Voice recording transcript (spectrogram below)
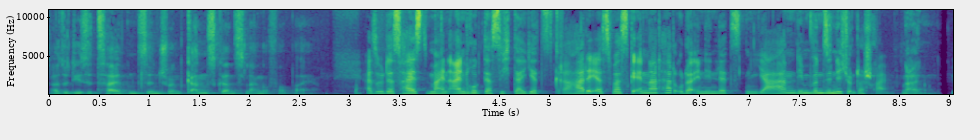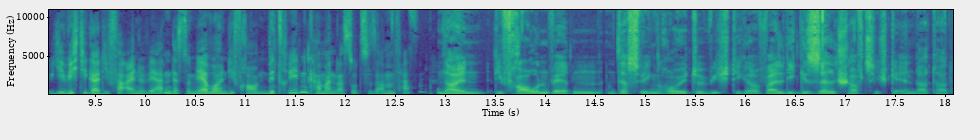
Also diese Zeiten sind schon ganz, ganz lange vorbei. Also das heißt, mein Eindruck, dass sich da jetzt gerade erst was geändert hat oder in den letzten Jahren, dem würden Sie nicht unterschreiben. Nein. Je wichtiger die Vereine werden, desto mehr wollen die Frauen mitreden. Kann man das so zusammenfassen? Nein, die Frauen werden deswegen heute wichtiger, weil die Gesellschaft sich geändert hat.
